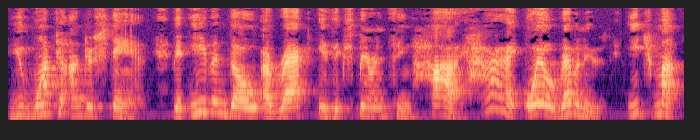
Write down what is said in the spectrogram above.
you want to understand that even though Iraq is experiencing high, high oil revenues each month,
